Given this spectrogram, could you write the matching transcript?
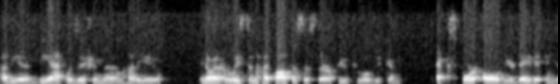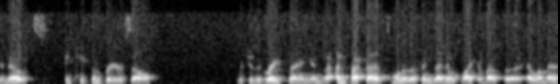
How do you deacquisition them? How do you, you know, at least in hypothesis, there are a few tools you can export all of your data in your notes and keep them for yourself, which is a great thing. And in fact, that's one of the things I don't like about the LMS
